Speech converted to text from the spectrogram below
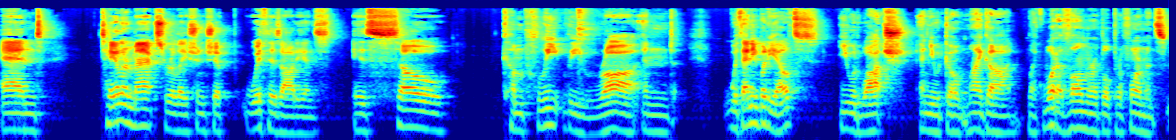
And Taylor Mac's relationship with his audience is so completely raw and with anybody else you would watch and you would go my god like what a vulnerable performance.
